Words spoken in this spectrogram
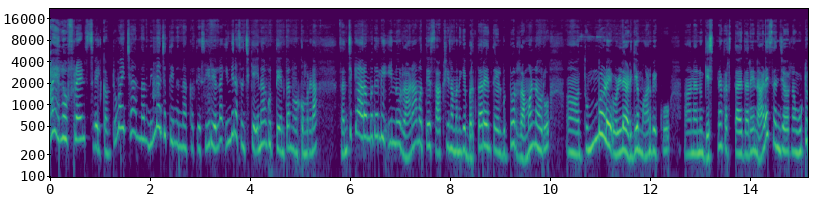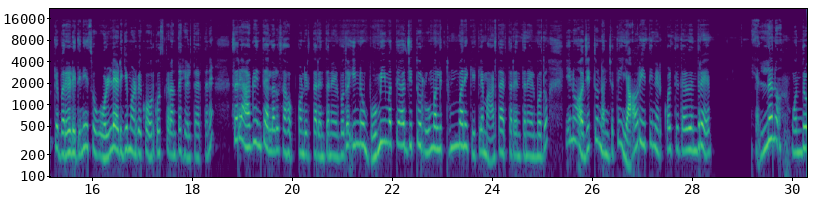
Hi hello friends welcome to my channel ನಿನ್ನ ಜೊತೆ ನನ್ನ ಕತೆ ಸೀರಿಯಲ್ನ ಇಂದಿನ ಸಂಚಿಕೆ ಏನಾಗುತ್ತೆ ಅಂತ ನೋಡ್ಕೊಂಬರೋಣ. ಸಂಚಿಕೆ ಆರಂಭದಲ್ಲಿ ಇನ್ನು ರಾಣಾ ಮತ್ತು ಸಾಕ್ಷಿ ನಮ್ಮನೆಗೆ ಬರ್ತಾರೆ ಅಂತ ಹೇಳ್ಬಿಟ್ಟು ರಮಣ್ ಅವರು ತುಂಬ ಒಳ್ಳೆ ಒಳ್ಳೆ ಅಡುಗೆ ಮಾಡಬೇಕು. ನಾನು ಗೆಸ್ಟ್ನ ಕರೆಸ್ತಾ ಇದ್ದಾರೆ. ನಾಳೆ ಸಂಜೆ ಅವ್ರನ್ನ ಊಟಕ್ಕೆ ಬರೇಳಿದ್ದೀನಿ ಸೊ ಒಳ್ಳೆ ಅಡುಗೆ ಮಾಡಬೇಕು ಅವ್ರಿಗೋಸ್ಕರ ಅಂತ ಹೇಳ್ತಾ ಇರ್ತಾನೆ. ಸರಿ, ಆಗಲಿ ಅಂತ ಎಲ್ಲರೂ ಸಹ ಒಪ್ಕೊಂಡಿರ್ತಾರೆ ಅಂತಲೇ ಹೇಳ್ಬೋದು. ಇನ್ನು ಭೂಮಿ ಮತ್ತು ಅಜಿತ್ತು ರೂಮಲ್ಲಿ ತುಂಬಾ ಕೀಟ್ಲೆ ಮಾಡ್ತಾ ಇರ್ತಾರೆ ಅಂತಲೇ ಹೇಳ್ಬೋದು. ಇನ್ನು ಅಜಿತ್ತು ನನ್ನ ಜೊತೆ ಯಾವ ರೀತಿ ನಡ್ಕೊಳ್ತಿದ್ದಾರೆ ಅಂದರೆ ಎಲ್ಲನೂ ಒಂದು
